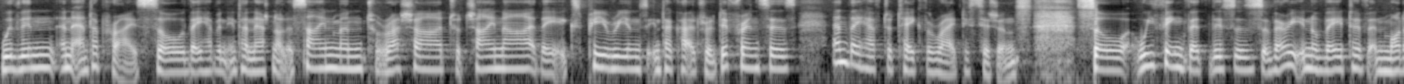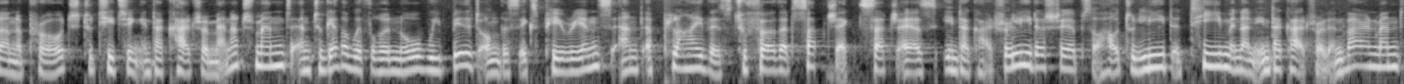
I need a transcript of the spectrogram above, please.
within an enterprise. So they have an international assignment to Russia, to China, they experience intercultural differences and they have to take the right decisions. So we think that this is a very innovative and modern approach to teaching intercultural management and together with Renault we build on this experience and apply this to further subjects such as intercultural leadership, so how to lead a team in an intercultural environment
